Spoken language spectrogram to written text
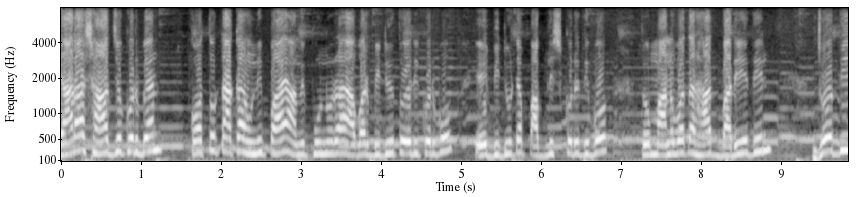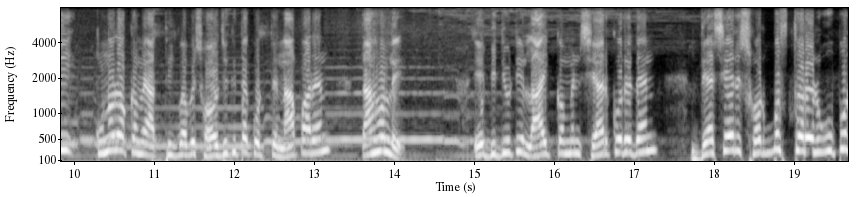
যারা সাহায্য করবেন, কত টাকা উনি পায়, আমি পুনরায় আবার ভিডিও তৈরি করব। এই ভিডিওটা পাবলিশ করে দিব। তো মানবতার হাত বাড়িয়ে দিন। যদি কোনো রকমে আর্থিকভাবে সহযোগিতা করতে না পারেন, তাহলে এই ভিডিওটি লাইক কমেন্ট শেয়ার করে দেন। দেশের সর্বস্তরের উপর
